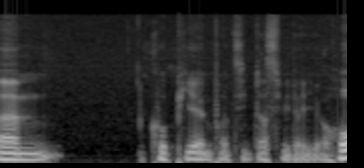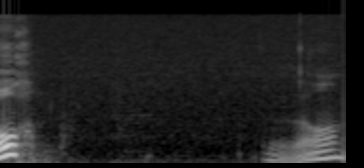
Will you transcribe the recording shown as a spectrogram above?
ähm, kopiere im Prinzip das wieder hier hoch. So.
